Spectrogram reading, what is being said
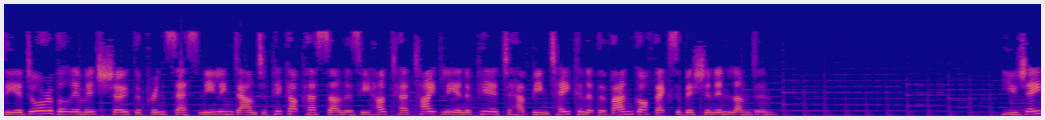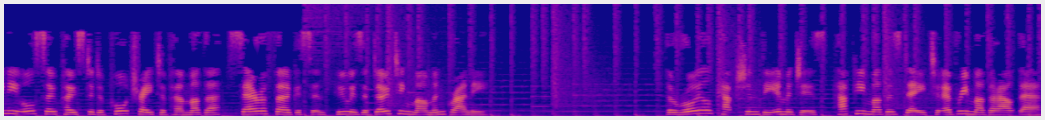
The adorable image showed the princess kneeling down to pick up her son as he hugged her tightly and appeared to have been taken at the Van Gogh exhibition in London. Eugenie also posted a portrait of her mother, Sarah Ferguson, who is a doting mum and granny. The royal captioned the images, Happy Mother's Day to every mother out there.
